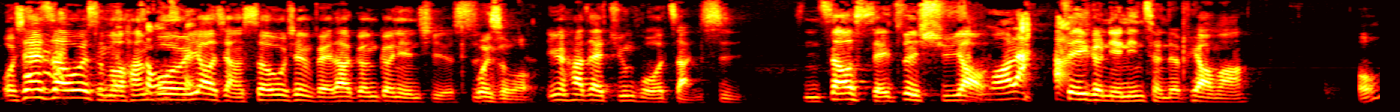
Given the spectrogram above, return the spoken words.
我现在知道为什么韩国瑜要讲射物腺肥大跟更年期的事，为什么？因为他在军火展示。你知道谁最需要这一个年龄层的票吗？哦，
